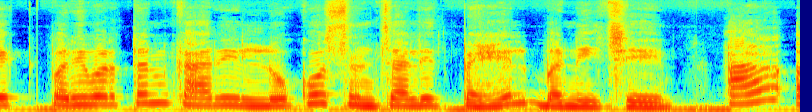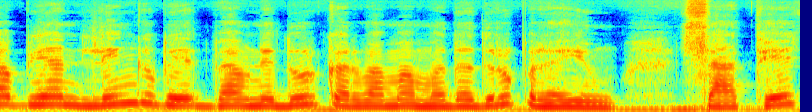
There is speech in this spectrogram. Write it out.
એક પરિવર્તનકારી લોકો સંચાલિત પહેલ બની છે. આ અભિયાન લિંગ ભેદભાવને દૂર કરવામાં મદદરૂપ રહ્યું. સાથે જ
